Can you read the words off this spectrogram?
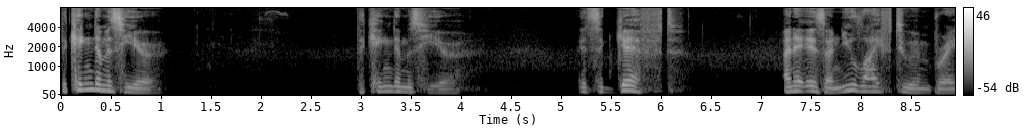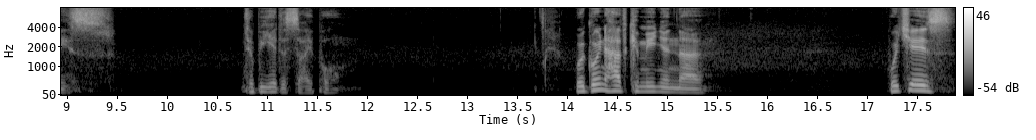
The kingdom is here. The kingdom is here. It's a gift, and it is a new life to embrace, to be a disciple. We're going to have communion now, which is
